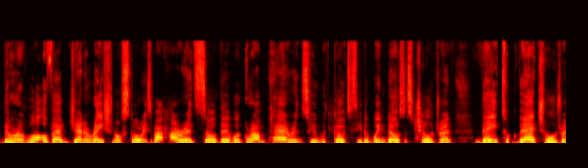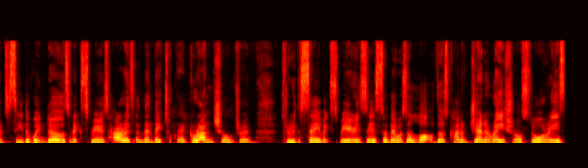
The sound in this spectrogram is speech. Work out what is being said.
there were a lot of um, generational stories about Harrods. So there were grandparents who would go to see the windows as children. They took their children to see the windows and experience Harrods. And then they took their grandchildren through the same experiences. So there was a lot of those kind of generational stories.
